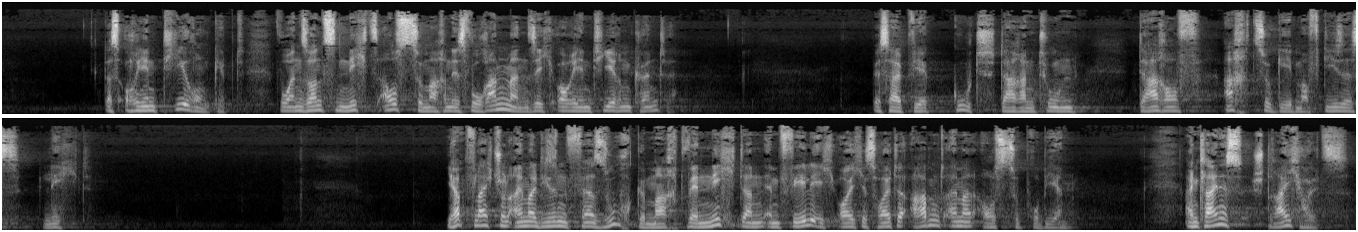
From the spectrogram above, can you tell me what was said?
das Orientierung gibt, wo ansonsten nichts auszumachen ist, woran man sich orientieren könnte weshalb wir gut daran tun, darauf Acht zu geben, auf dieses Licht. Ihr habt vielleicht schon einmal diesen Versuch gemacht. Wenn nicht, dann empfehle ich euch, es heute Abend einmal auszuprobieren. Ein kleines Streichholz,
